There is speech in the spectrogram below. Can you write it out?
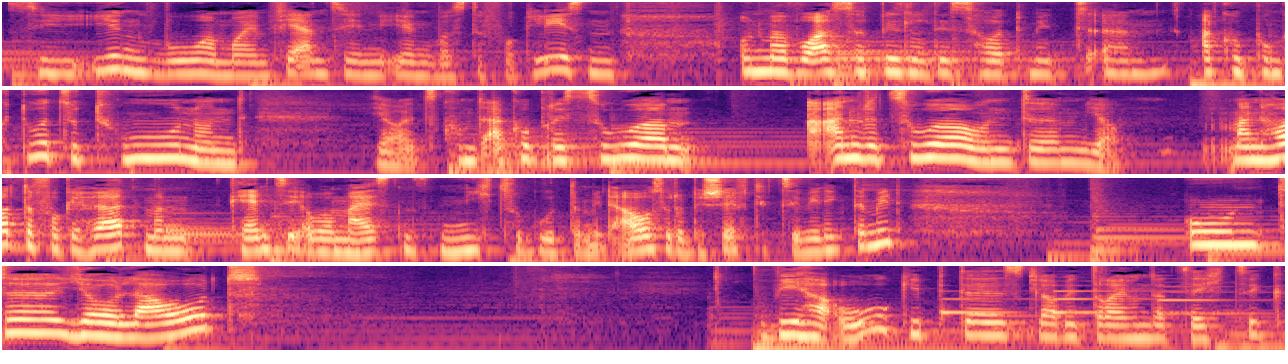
sie irgendwo einmal im Fernsehen irgendwas davon gelesen. Und man weiß ein bisschen, das hat mit ähm, Akupunktur zu tun und ja, jetzt kommt Akupressur noch dazu und ähm, ja, man hat davon gehört, man kennt sie aber meistens nicht so gut damit aus oder beschäftigt sich wenig damit. Und äh, ja, laut WHO gibt es, glaube ich, 360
